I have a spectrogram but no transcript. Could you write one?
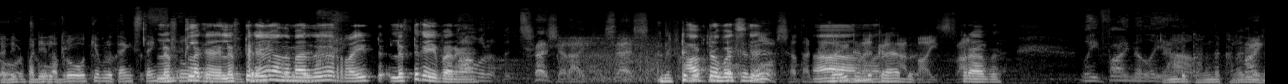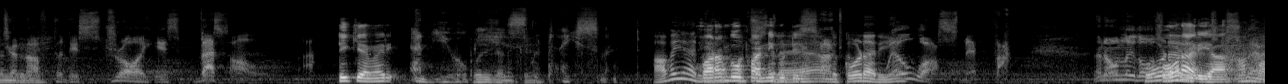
கண்டிப்பா பண்ணிடலாம் bro okay bro thanks thank லெஃப்ட்ல கை லெஃப்ட் கையும் அந்த மாதிரி ரைட் லெஃப்ட் கை பாருங்க Power of the treasure I possess. Left octopus Force of the ஆ ரைட் வந்து grab. Grab We finally have might enough to destroy his vessel. DK மாதிரி And you'll be his replacement. அவையா குரங்கு, பன்னிக்குட்டி. அந்த கோடாரி Will Warsmith. கோடாரியா ஆமா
